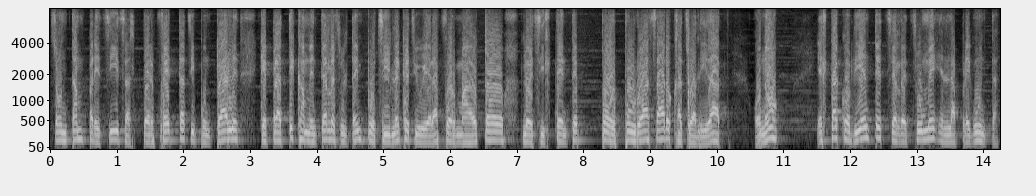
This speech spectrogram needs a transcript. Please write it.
son tan precisas, perfectas y puntuales que prácticamente resulta imposible que se hubiera formado todo lo existente por puro azar o casualidad, ¿o no? Esta corriente se resume en la pregunta,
